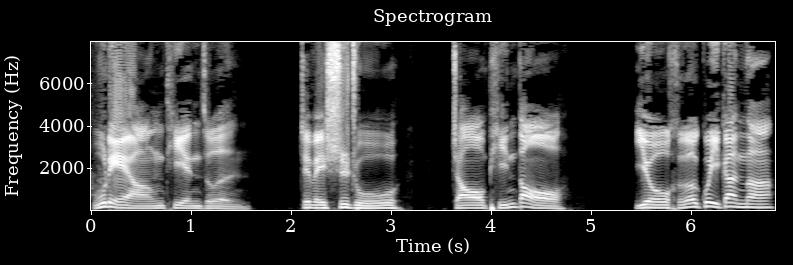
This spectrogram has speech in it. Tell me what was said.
无量天尊，这位施主找贫道有何贵干呢？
